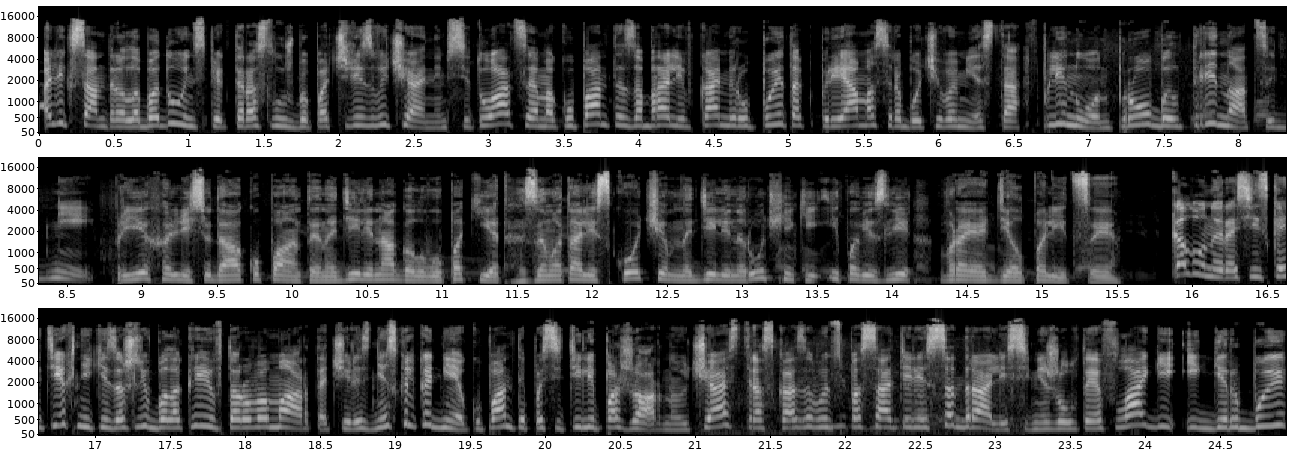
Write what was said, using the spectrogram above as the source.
Александра Лободу, инспектора службы по чрезвычайным ситуациям, оккупанты забрали в камеру пыток прямо с рабочего места. В плену он пробыл 13 дней. Приехали сюда оккупанты, надели на голову пакет, замотали скотчем, надели наручники и повезли в райотдел полиции. Колонны российской техники зашли в Балаклею 2 марта. Через несколько дней оккупанты посетили пожарную часть, рассказывают спасатели, содрали сине-желтые флаги и гербы.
